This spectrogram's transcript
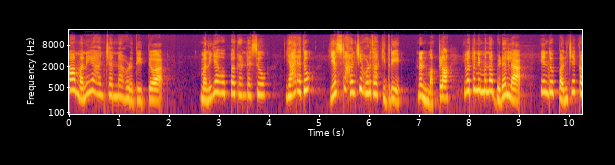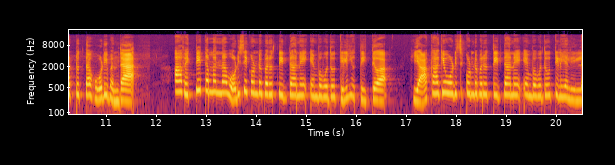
ಆ ಮನೆಯ ಹಂಚನ್ನ ಹೊಡೆದಿತ್ತು ಮನೆಯ ಒಬ್ಬ ಗಂಡಸು, ಯಾರದು? ಎಷ್ಟು ಹಂಚಿ ಹೊಡೆದಾಕಿದ್ರಿ? ನನ್ನ ಮಕ್ಕಳ ಇವತ್ತು ನಿಮ್ಮನ್ನ ಬಿಡಲ್ಲ ಎಂದು ಪಂಚೆ ಕಟ್ಟುತ್ತಾ ಓಡಿ ಬಂದ. ಆ ವ್ಯಕ್ತಿ ತಮ್ಮನ್ನ ಓಡಿಸಿಕೊಂಡು ಬರುತ್ತಿದ್ದಾನೆ ಎಂಬುವುದು ತಿಳಿಯುತ್ತಿತ್ತು. ಯಾಕಾಗಿ ಓಡಿಸಿಕೊಂಡು ಬರುತ್ತಿದ್ದಾನೆ ಎಂಬುವುದು ತಿಳಿಯಲಿಲ್ಲ.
